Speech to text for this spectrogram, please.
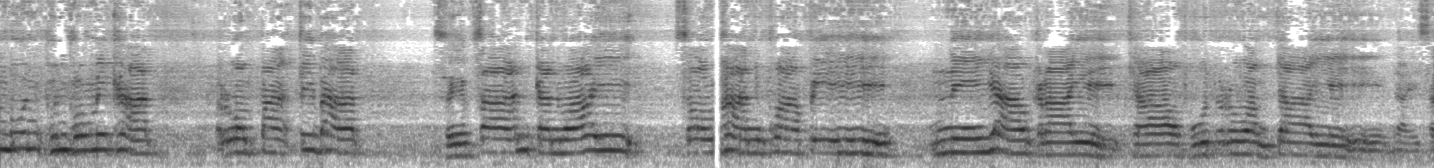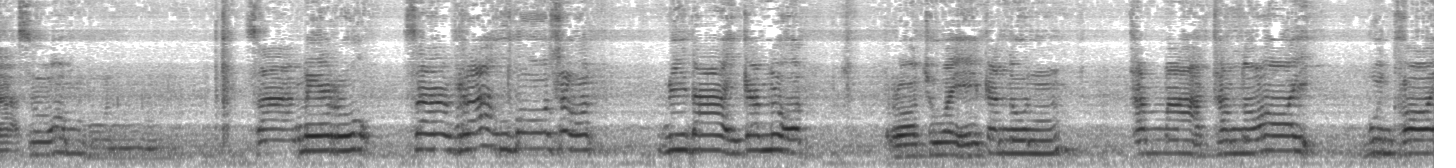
ำบุญคุณคงไม่ขาด รวมปฏิบัติสืบสารกันไว้สองพันกว่าปี นียาวไกล ชาวพุทธร่วมใจ ได้สะสมบุญ สร้างเมรุสร้างพระอุโบสถมีได้กำหนดรอช่วยกันนุนทำมากทำน้อย บุญคอย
